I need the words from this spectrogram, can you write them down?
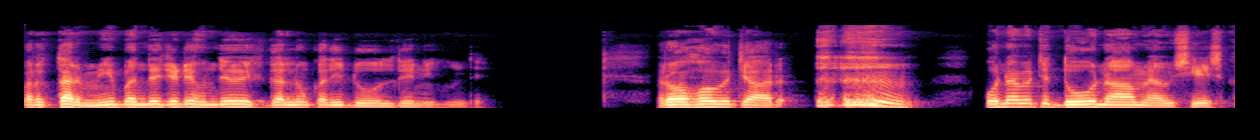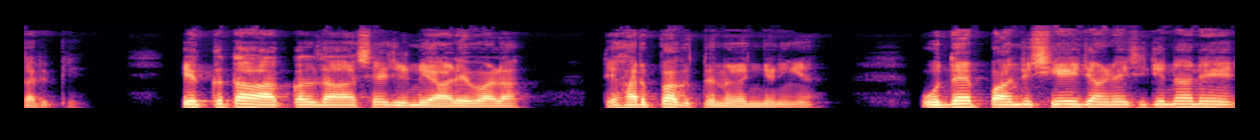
ਪਰ ਧਰਮੀ ਬੰਦੇ ਜਿਹੜੇ ਹੁੰਦੇ ਉਹ ਇਸ ਗੱਲ ਨੂੰ ਕਦੀ ਡੋਲਦੇ ਨਹੀਂ ਹੁੰਦੇ। ਰੋਹੋ ਵਿਚਾਰ, ਉਹਨਾਂ ਵਿੱਚ ਦੋ ਨਾਮ ਹੈ ਵਿਸ਼ੇਸ਼ ਕਰਕੇ। ਇੱਕ ਤਾਂ ਅਕਲਦਾਸ ਹੈ ਜੰਡਿਆਲੇ ਵਾਲਾ ਤੇ ਹਰ ਭਗਤ ਨਰੰਜਣੀਆ ਉਹਦੇ ਪੰਜ ਛੇ ਜਾਣੇ ਸੀ ਜਿਨ੍ਹਾਂ ਨੇ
